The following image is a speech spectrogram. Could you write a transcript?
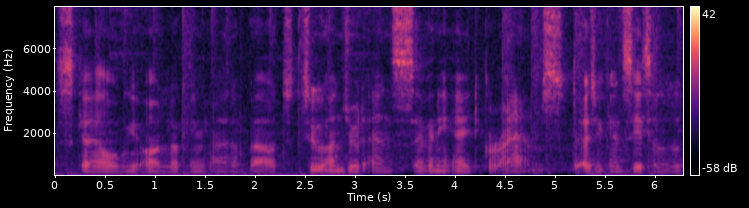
scale, we are looking at about 278 grams. As you can see, it's a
